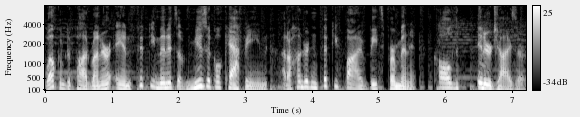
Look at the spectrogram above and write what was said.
Welcome to Podrunner and 50 minutes of musical caffeine at 155 beats per minute, called Energizer.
